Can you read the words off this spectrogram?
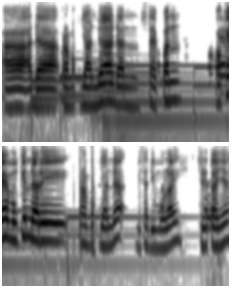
uh, ada perampok janda dan Stephen. Oke. Mungkin dari perampok janda bisa dimulai ceritanya.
